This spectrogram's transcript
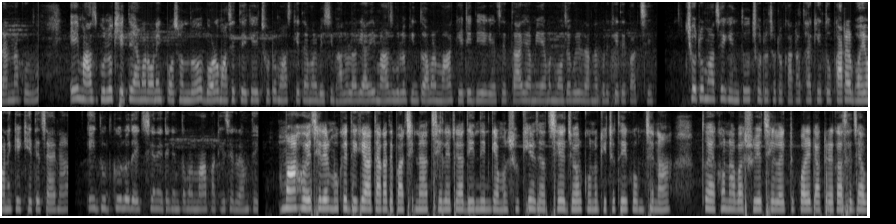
রান্না করব। এই মাছগুলো খেতে আমার অনেক পছন্দ। বড় মাছের থেকে ছোটো মাছ খেতে আমার বেশি ভালো লাগে। আর এই মাছগুলো কিন্তু আমার মা কেটে দিয়ে গেছে, তাই আমি এমন মজা করে রান্না করে খেতে পারছি। ছোট মাছে কিন্তু ছোট ছোট কাটা থাকে, তো কাটার ভয়ে অনেকেই খেতে চায় না। এই দুধগুলো দেখছেন, এটা কিন্তু আমার মা পাঠিয়েছে গ্রাম থেকে। মা হয়ে ছেলের মুখের দিকে আর তাকাতে পারছি না। ছেলেটা দিন দিন কেমন শুকিয়ে যাচ্ছে, জ্বর কোনো কিছুতেই কমছে না। তো এখন আবার শুয়েছিল একটু পরে ডাক্তারের কাছে যাব,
